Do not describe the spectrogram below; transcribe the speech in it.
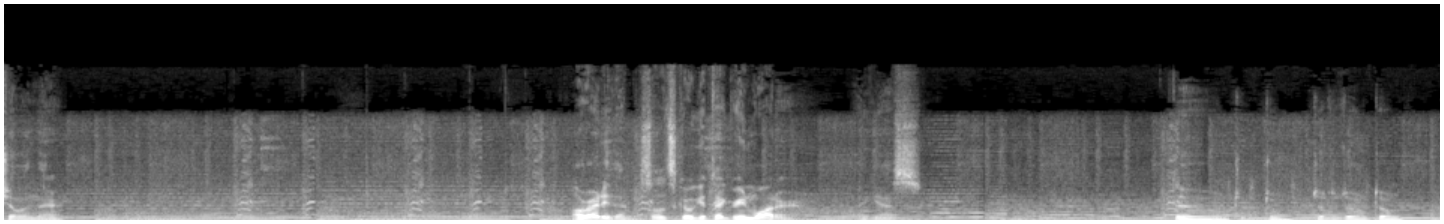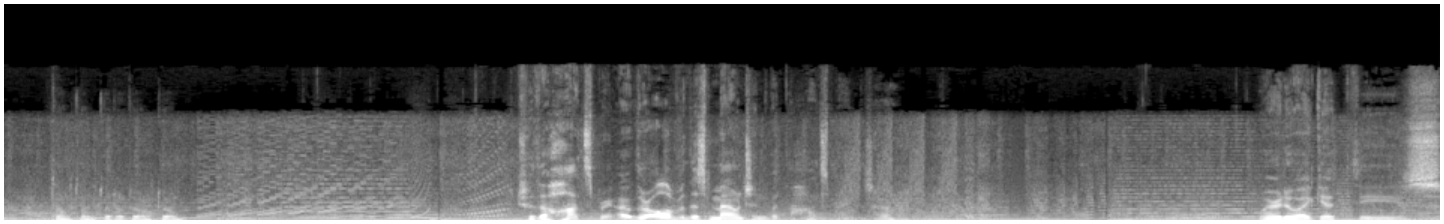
chilling there. Alrighty then, so let's go get that green water, I guess. To the hot spring. Oh, they're all over this mountain, but the hot springs, huh? Where do I get these?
